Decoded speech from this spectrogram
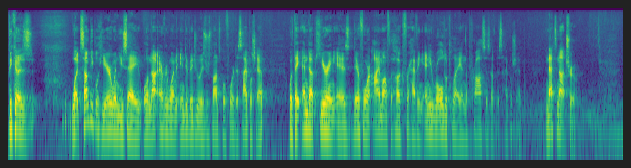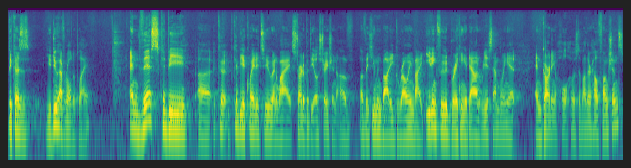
Because what some people hear when you say, well, not everyone individually is responsible for discipleship, what they end up hearing is, therefore, I'm off the hook for having any role to play in the process of discipleship. And that's not true because you do have a role to play. And this could be, uh, could, could be equated to, and why I started with the illustration of, of the human body growing by eating food, breaking it down, reassembling it, and guarding a whole host of other health functions.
